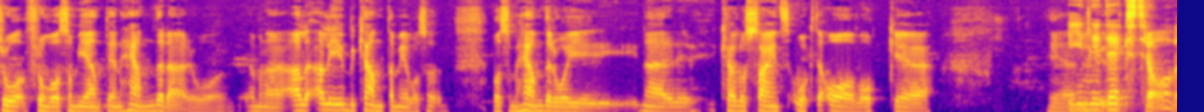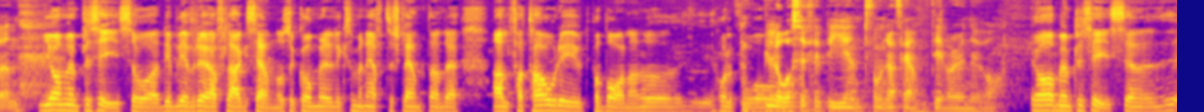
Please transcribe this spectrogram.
från, från vad som egentligen hände där. Och, jag menar, alla, alla är ju bekanta med vad som, vad som hände då i, när Carlos Sainz åkte av och eh, Eh, In i däckstraven. Ja men precis, och det blev röd flagg sen och så kommer det liksom en eftersläntande Alfa Tauri ut på banan och håller på och... Blåser förbi en 250 vad det nu var. Ja men precis, en,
